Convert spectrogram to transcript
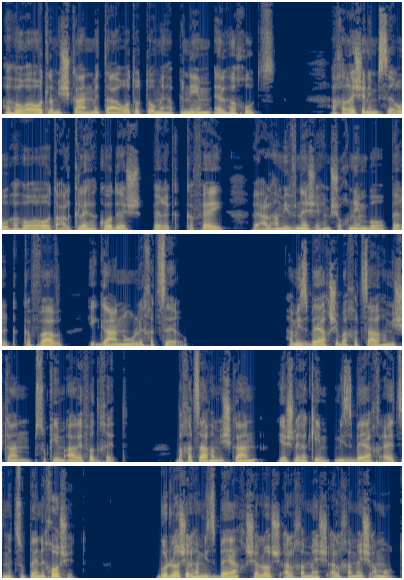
ההוראות למשכן מתארות אותו מהפנים אל החוץ. אחרי שנמסרו ההוראות על כלי הקודש, פרק כ"ה, ועל המבנה שהם שוכנים בו, פרק כ"ו, הגענו לחצר. המזבח שבחצר המשכן, פסוקים א' עד ח'. בחצר המשכן יש להקים מזבח עץ מצופה נחושת. גודלו של המזבח 3 על 5 על 5 אמות,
